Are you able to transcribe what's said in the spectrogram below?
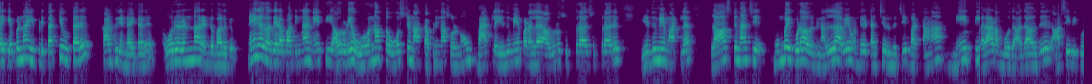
லைக் எப்படின்னா இப்படி தட்டி விட்டாரு காட்பிகண்ட் ஆயிட்டாரு. ஒரு ரன் தான் ரெண்டு பாலுக்கு நேகல் வதேரா பார்த்தீங்கன்னா நேத்தி அவருடைய one of the best knock அப்படின்னு தான் சொல்லணும். பேட்ல எதுவுமே படலை. அவரும் சுத்துறா சுத்துறாரு. எதுவுமே மாட்டல. லாஸ்ட் மேட்ச் மும்பை கூட அவருக்கு நல்லாவே வந்து டச் இருந்துச்சு. பட் ஆனால் நேத்தி விளையாடும் போது அதாவது ஆர்சிபிக்கு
